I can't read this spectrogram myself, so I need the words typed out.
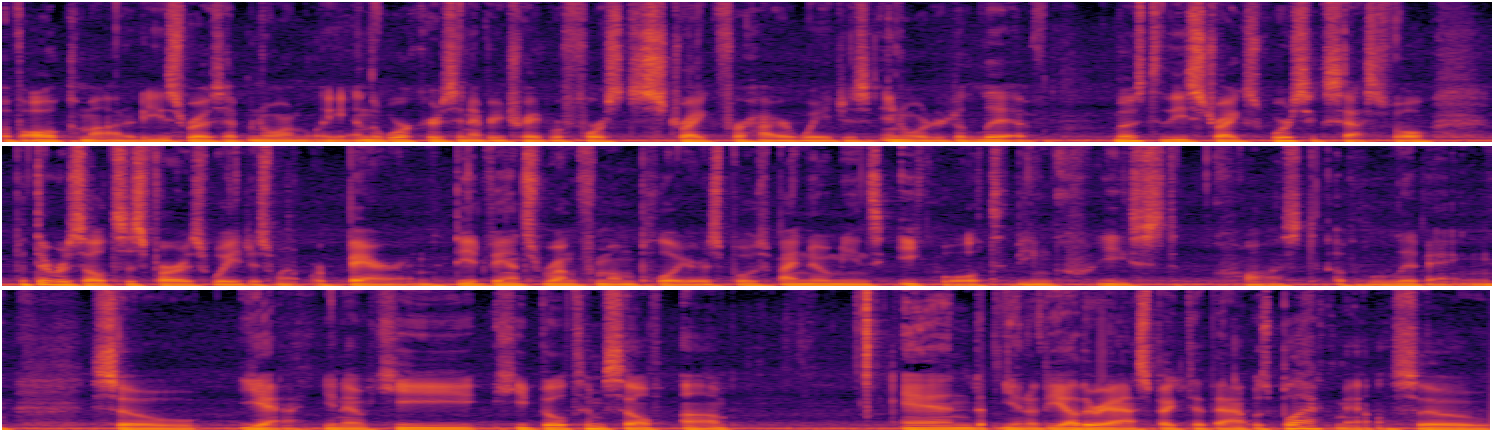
of all commodities rose abnormally and the workers in every trade were forced to strike for higher wages in order to live. Most of these strikes were successful, but their results as far as wages went were barren. The advance wrung from employers was by no means equal to the increased cost of living. So, yeah, you know, he he built himself up and you know the other aspect of that was blackmail. So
